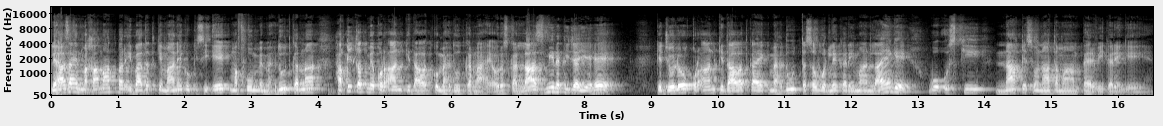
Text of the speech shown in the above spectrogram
لہٰذا ان مقامات پر عبادت کے معنی کو کسی ایک مفہوم میں محدود کرنا، حقیقت میں قرآن کی دعوت کو محدود کرنا ہے۔ اور اس کا لازمی نتیجہ یہ ہے کہ جو لوگ قرآن کی دعوت کا ایک محدود تصور لے کر ایمان لائیں گے، وہ اس کی ناقص و ناتمام پیروی کریں گے۔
